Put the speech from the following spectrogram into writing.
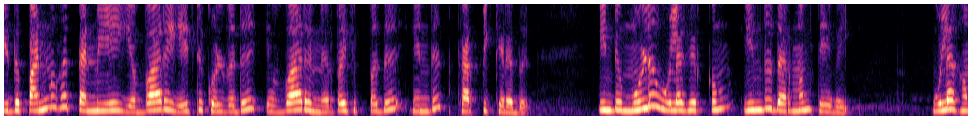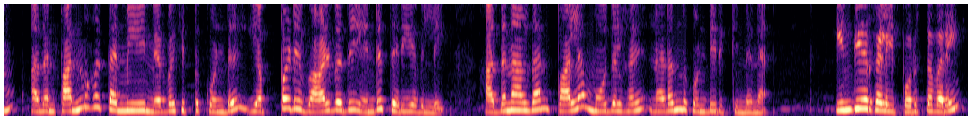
இது பன்முகத்தன்மையை எவ்வாறு ஏற்றுக்கொள்வது எவ்வாறு நிர்வகிப்பது என்று கற்பிக்கிறது. இன்று முழு உலகிற்கும் இந்து தர்மம் தேவை. உலகம் அதன் பன்முகத்தன்மையை நிர்வகித்துக் கொண்டு எப்படி வாழ்வது என்று தெரியவில்லை. அதனால்தான் பல மோதல்கள் நடந்து கொண்டிருக்கின்றன. இந்தியர்களை பொறுத்தவரை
